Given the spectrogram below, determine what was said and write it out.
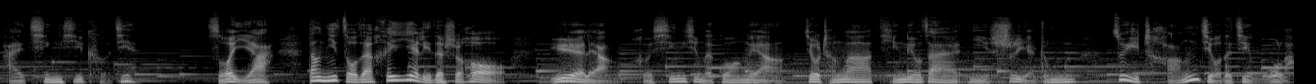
还清晰可见。所以呀，当你走在黑夜里的时候，月亮和星星的光亮就成了停留在你视野中最长久的景物了。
